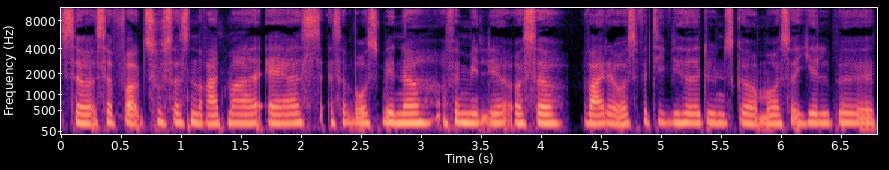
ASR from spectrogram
Så, så folk tog sig sådan ret meget af os, altså vores venner og familie, og så var det også, fordi vi havde et ønske om også at hjælpe,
